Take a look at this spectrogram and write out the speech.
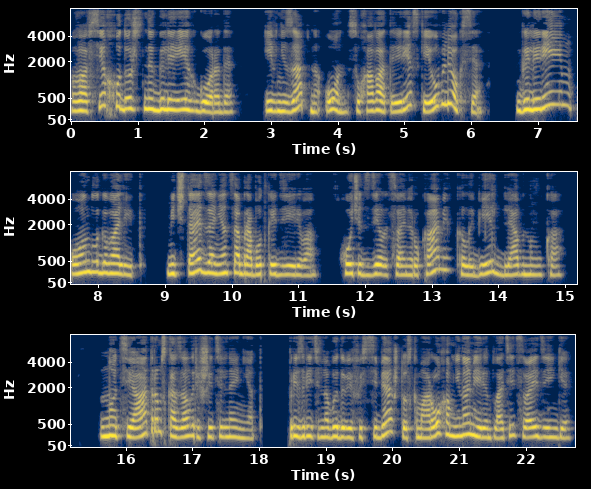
во всех художественных галереях города. И внезапно он, суховатый и резкий, увлекся. Галереям он благоволит, мечтает заняться обработкой дерева. Хочет сделать своими руками колыбель для внука. Но театром сказал решительное «нет», презрительно выдавив из себя, что скоморохом не намерен платить свои деньги.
